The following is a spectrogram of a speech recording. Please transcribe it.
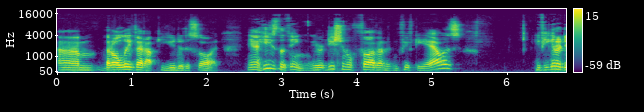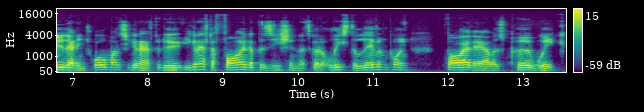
Um, but I'll leave that up to you to decide. Now, here's the thing. Your additional 550 hours, if you're going to do that in 12 months, you're going to have to do, you're going to have to find a position that's got at least 11.5 hours per week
